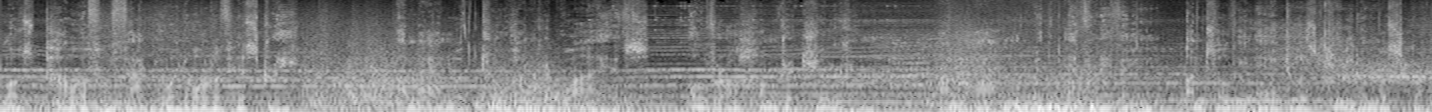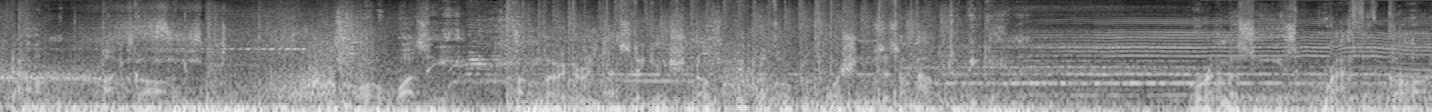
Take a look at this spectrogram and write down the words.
the most powerful pharaoh in all of history. A man with 200 wives, over hundred children. A man with everything until the heir to his kingdom was struck down by God. Or was he? A murder investigation of biblical proportions is about to begin. Ramesses, Wrath of God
